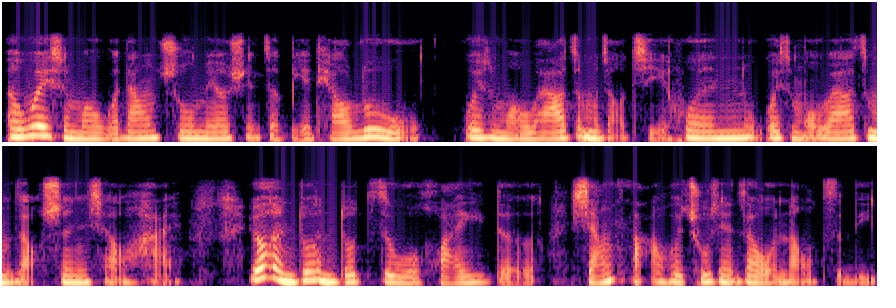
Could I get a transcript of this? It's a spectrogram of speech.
呃，为什么我当初没有选择别条路？为什么我要这么早结婚？为什么我要这么早生小孩？有很多很多自我怀疑的想法会出现在我脑子里。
